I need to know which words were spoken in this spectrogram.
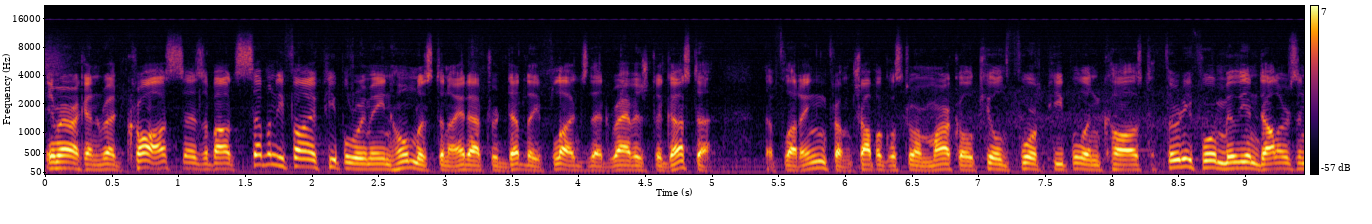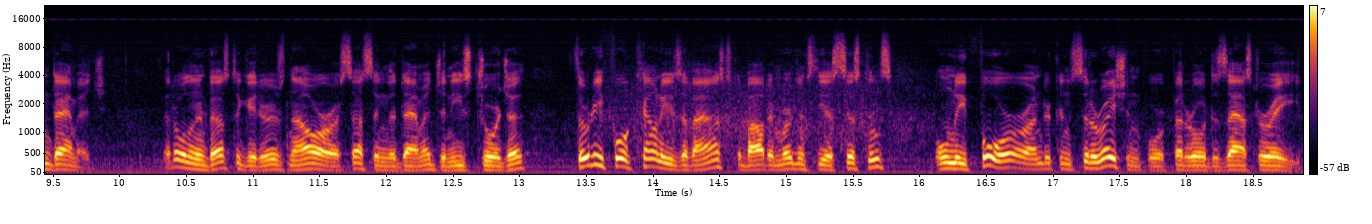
The American Red Cross says about 75 people remain homeless tonight after deadly floods that ravaged Augusta. The flooding from Tropical Storm Marco killed four people and caused $34 million in damage. Federal investigators now are assessing the damage in East Georgia. 34 counties have asked about emergency assistance. Only four are under consideration for federal disaster aid.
